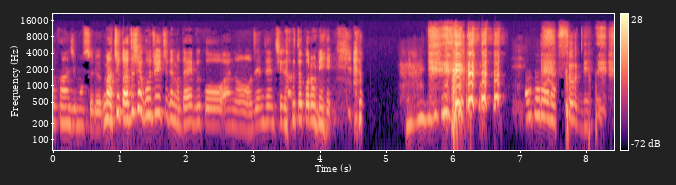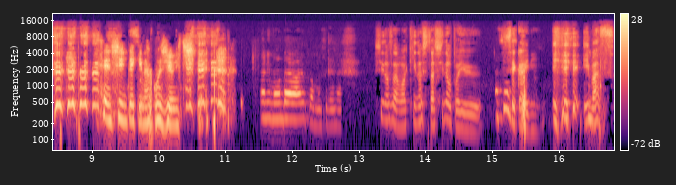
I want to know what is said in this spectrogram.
う感じもするまあちょっと私は51でもだいぶこうあの全然違うところに アウトローなそうね。先進的な51。他に問題はあるかもしれない。しのさんは木下しのという世界に います。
